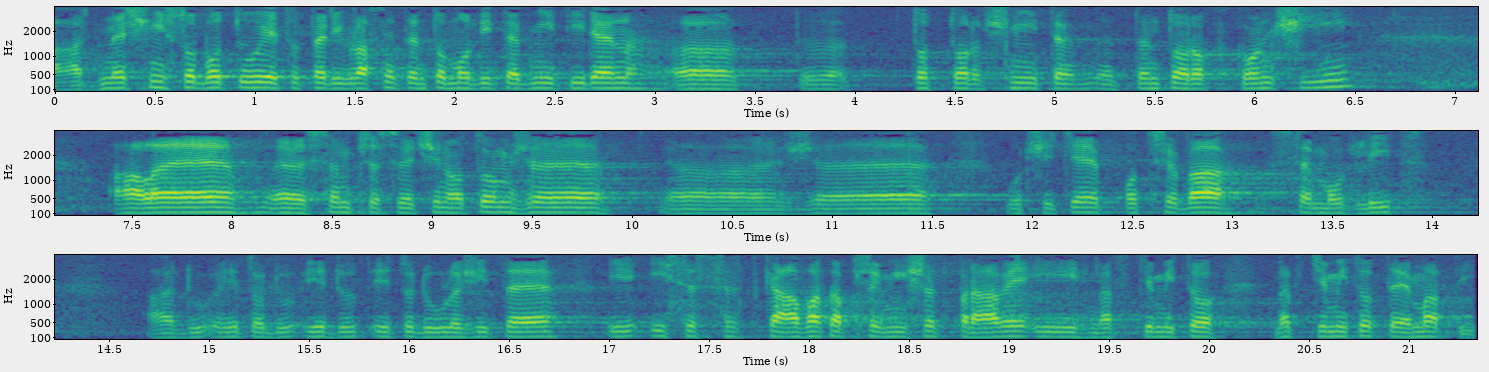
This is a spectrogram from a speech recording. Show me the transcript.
A dnešní sobotu je to tedy vlastně tento modlitební týden, eh, toto roční, ten, tento rok končí, ale jsem přesvědčen o tom, že, že určitě je potřeba se modlit a je to, je, je to důležité i, i se setkávat a přemýšlet právě i nad těmito, nad těmito tématy.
